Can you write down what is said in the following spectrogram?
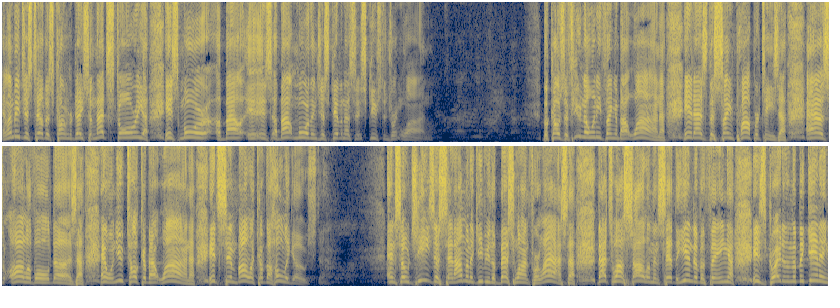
And let me just tell this congregation that story uh, is more about is about more than just giving us an excuse to drink wine. Because if you know anything about wine, it has the same properties uh, as olive oil does. Uh, and when you talk about wine, it's symbolic of the Holy Ghost. And so Jesus said, I'm going to give you the best wine for last. That's why Solomon said the end of a thing is greater than the beginning.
